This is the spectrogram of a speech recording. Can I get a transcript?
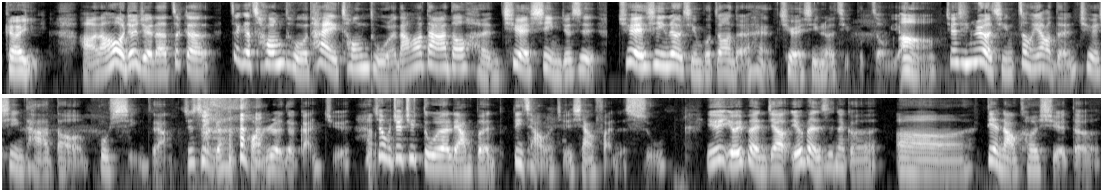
可以，好，然后我就觉得这个这个冲突太冲突了，然后大家都很确信，就是确信热情不重要的人很确信热情不重要，嗯确信热情重要的人确信他到不行，这样就是一个很狂热的感觉。所以我就去读了两本立场完全相反的书，有有一本叫有一本是那个呃电脑科学的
